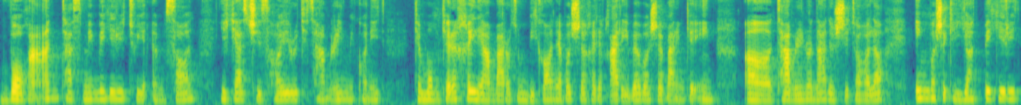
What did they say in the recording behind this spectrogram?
واقعا تصمیم بگیرید توی امسال یکی از چیزهایی رو که تمرین می‌کنید که ممکنه خیلی هم براتون بیگانه باشه خیلی غریبه باشه برای اینکه این تمرین رو نداشتید تا حالا این باشه که یاد بگیرید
